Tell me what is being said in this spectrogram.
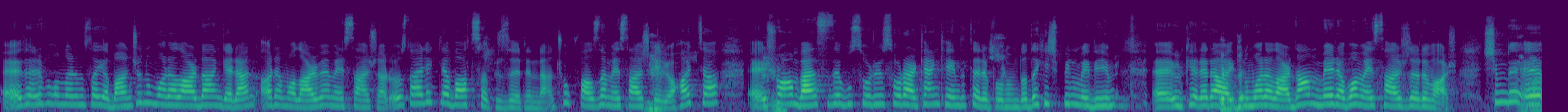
E, telefonlarımıza yabancı numaralardan gelen aramalar ve mesajlar özellikle WhatsApp üzerinden çok fazla mesaj geliyor. Hatta e, şu an ben size bu soruyu sorarken kendi telefonumda da hiç bilmediğim e, ülkelere ait numaralardan merhaba mesajları var. Şimdi e,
